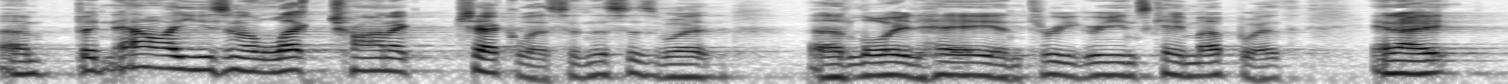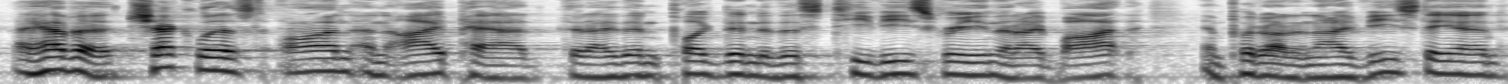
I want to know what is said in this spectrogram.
Um, but now I use an electronic checklist, and this is what uh, Lloyd Hey and Three Greens came up with. And I, I have a checklist on an iPad that I then plugged into this TV screen that I bought and put on an IV stand.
